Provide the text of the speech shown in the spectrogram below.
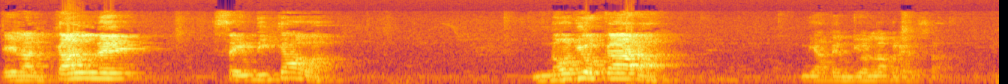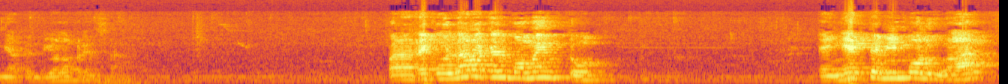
El alcalde se indicaba, no dio cara, ni atendió en la prensa, ni atendió la prensa. Para recordar aquel momento, en este mismo lugar,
